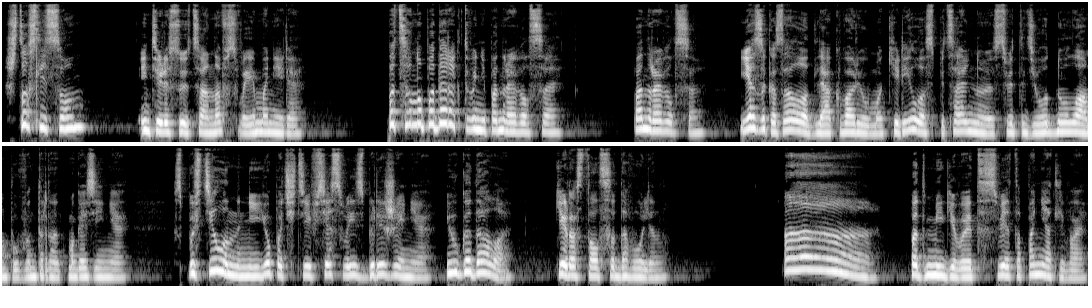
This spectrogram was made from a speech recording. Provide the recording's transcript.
«Что с лицом?» — интересуется она в своей манере. «Пацану подарок твой не понравился?» «Понравился. Я заказала для аквариума Кирилла специальную светодиодную лампу в интернет-магазине. Спустила на нее почти все свои сбережения и угадала. Кир остался доволен». «А-а-а!» — подмигивает Света понятливо.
